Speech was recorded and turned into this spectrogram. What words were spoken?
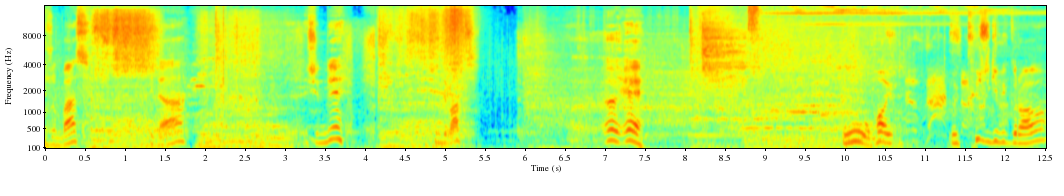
Uzun bas. Bir daha. Şimdi. Şimdi bas. Ee, e. Oha. Öküz gibi grao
